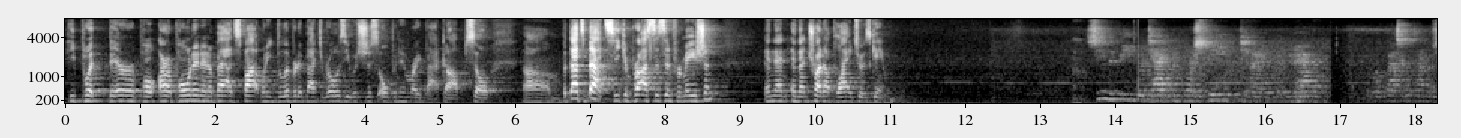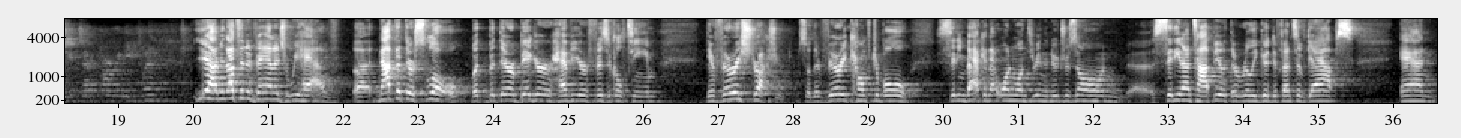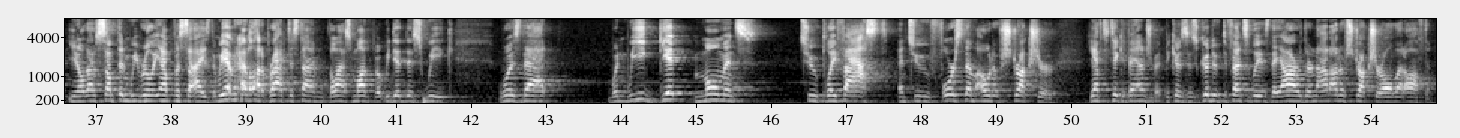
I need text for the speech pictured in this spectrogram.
he put their our opponent in a bad spot when he delivered it back to Rosie, which just opened him right back up. So, um, but that's Betts. He can process information and then and then try to apply it to his game. Seem to be attacking more speed tonight than you have couple times. Is that part of the game plan? Yeah, I mean that's an advantage we have. Uh, not that they're slow, but but they're a bigger, heavier physical team. They're very structured, so they're very comfortable sitting back in that one-one-three in the neutral zone, uh, sitting on top of you with their really good defensive gaps. And you know that's something we really emphasized, and we haven't had a lot of practice time the last month, but we did this week. Was that when we get moments to play fast and to force them out of structure, you have to take advantage of it because as good defensively as they are, they're not out of structure all that often.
